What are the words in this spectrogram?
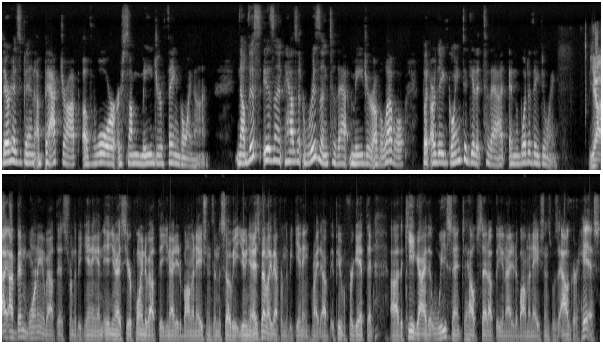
there has been a backdrop of war or some major thing going on. Now this isn't hasn't risen to that major of a level, but are they going to get it to that and what are they doing? Yeah, I, have been warning about this from the beginning, and you know, I see your point about the United Abominations and the Soviet Union. It's been like that from the beginning, right? Uh, people forget that uh, the key guy that we sent to help set up the United Abominations was Alger Hiss.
